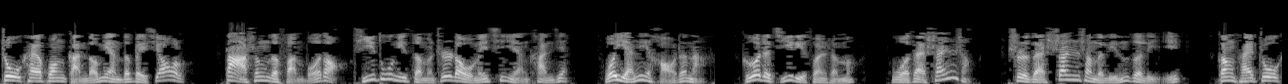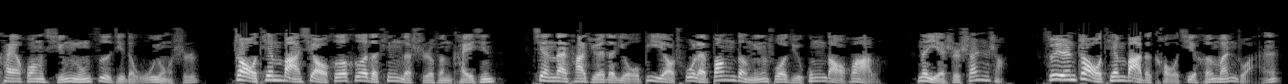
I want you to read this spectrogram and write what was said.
周开荒感到面子被削了，大声的反驳道：“提督，你怎么知道我没亲眼看见？我眼力好着呢，隔着几里算什么？我在山上，是在山上的林子里。刚才周开荒形容自己的无用时，赵天霸笑呵呵的听得十分开心。现在他觉得有必要出来帮邓明说句公道话了。那也是山上，虽然赵天霸的口气很婉转。”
